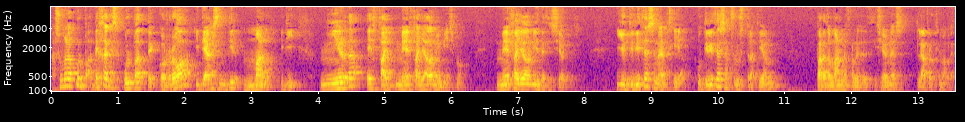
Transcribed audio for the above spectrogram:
Asume la culpa. Deja que esa culpa te corroa y te haga sentir mal. Y di, mierda, he me he fallado a mí mismo. Me he fallado en mis decisiones. Y utiliza esa energía, utiliza esa frustración para tomar mejores decisiones la próxima vez.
